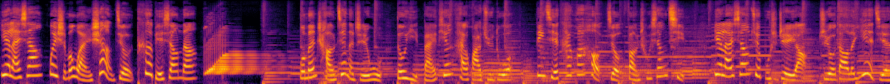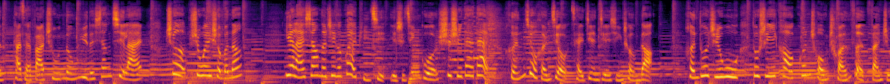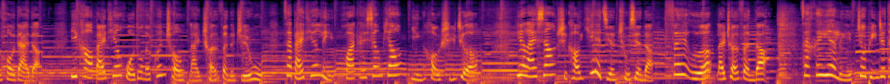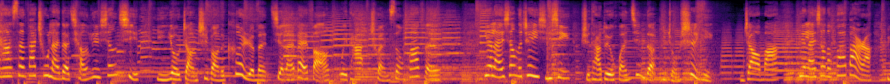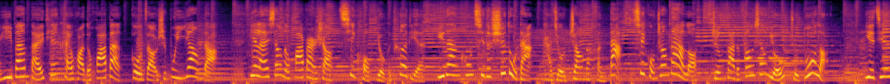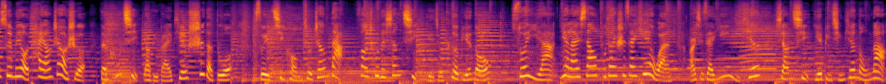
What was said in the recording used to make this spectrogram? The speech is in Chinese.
夜来香为什么晚上就特别香呢？我们常见的植物都以白天开花居多，并且开花后就放出香气。夜来香却不是这样，只有到了夜间，它才发出浓郁的香气来。这是为什么呢？夜来香的这个怪脾气也是经过世世代代很久很久才渐渐形成的。很多植物都是依靠昆虫传粉繁殖后代的，依靠白天活动的昆虫来传粉的植物，在白天里花开香飘，迎候使者。夜来香是靠夜间出现的飞蛾来传粉的，在黑夜里就凭着它散发出来的强烈香气，引诱长翅膀的客人们前来拜访，为它传送花粉。夜来香的这一习性是它对环境的一种适应。你知道吗？夜来香的花瓣啊，与一般白天开花的花瓣构造是不一样的。夜来香的花瓣上气孔有个特点，一旦空气的湿度大，它就张得很大。气孔张大了，蒸发的芳香油就多了。夜间虽没有太阳照射，但空气要比白天湿得多，所以气孔就张大，放出的香气也就特别浓。所以呀，夜来香不但是在夜晚，而且在阴雨天，香气也比晴天浓呢。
